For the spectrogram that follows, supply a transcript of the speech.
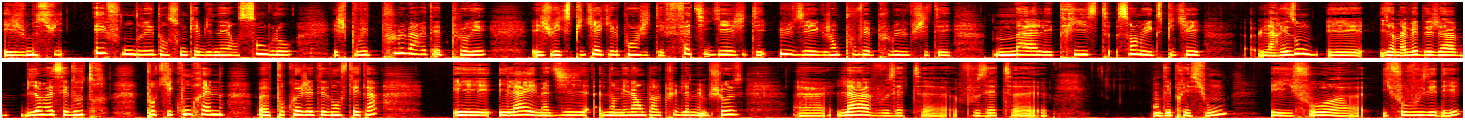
Et je me suis effondrée dans son cabinet en sanglots et je pouvais plus m'arrêter de pleurer. Et je lui expliquais à quel point j'étais fatiguée, j'étais usée, que j'en pouvais plus, que j'étais mal et triste sans lui expliquer euh, la raison. Et il y en avait déjà bien assez d'autres pour qu'ils comprennent euh, pourquoi j'étais dans cet état. Et, là il m'a dit non mais là on parle plus de la même chose. Euh, là vous êtes vous êtes en dépression et il faut il faut vous aider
